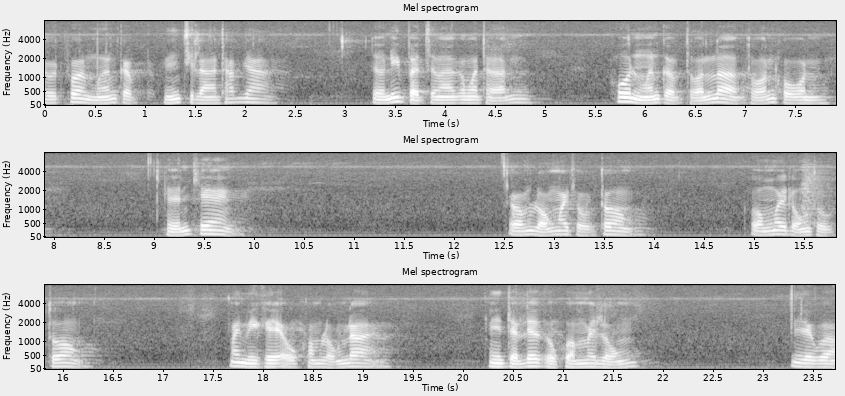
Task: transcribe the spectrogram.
ดูดพ้นเหมือนกับหินศิลาทับยาเดี๋ยวนี้ปัจจนากรรมฐานพ้นเหมือนกับถอนลากถอนโคนเห็นแจ้งความหลงไม่ถูกต้องความไม่หลงถูกต้อง ไม่มีใครเอาความหลงได้ มีแต่เลือกเอาความไม่หลงนี่เรียกว่า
